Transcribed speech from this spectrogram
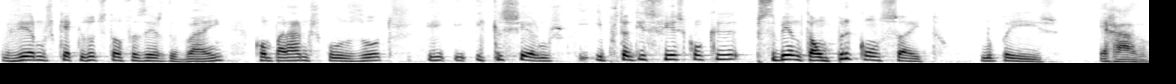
vermos o que é que os outros estão a fazer de bem, compararmos com os outros e, e, e crescermos. E, e, portanto, isso fez com que, percebendo que há um preconceito no país errado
